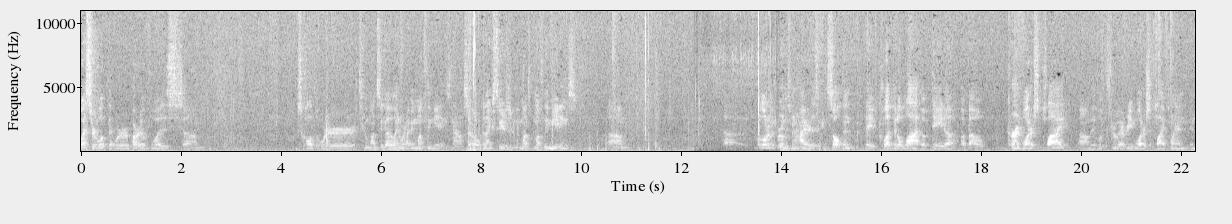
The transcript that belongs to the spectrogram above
Western WUCC that we're a part of was, um, was called to order two months ago, and we're having monthly meetings now. So over the next two years, there's gonna be month, monthly meetings. Um, uh, Milone MacBroom has been hired as a consultant. They've collected a lot of data about current water supply. Um, they've looked through every water supply plan in,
